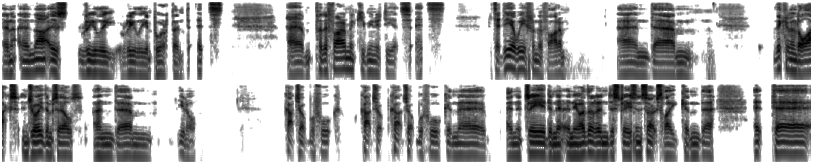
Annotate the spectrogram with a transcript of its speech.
and and that is really really important. It's um, for the farming community. It's it's it's a day away from the farm, and um, they can relax, enjoy themselves, and um, you know catch up with folk, catch up, catch up with folk, and uh, in the trade and in the other industries and such like, and uh, it uh,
